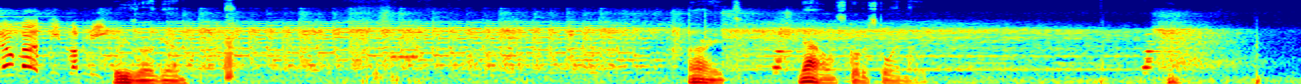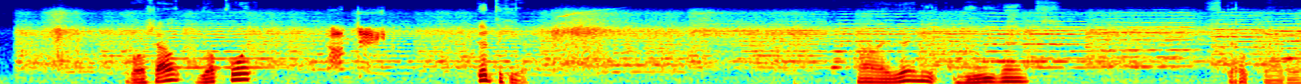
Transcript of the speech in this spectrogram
no mercy from me. Frieza again. Alright, now let's go to story mode. Well, Shallot, you up for it? I'm game. Good to hear. Alright, are there any new events? Scout battle.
